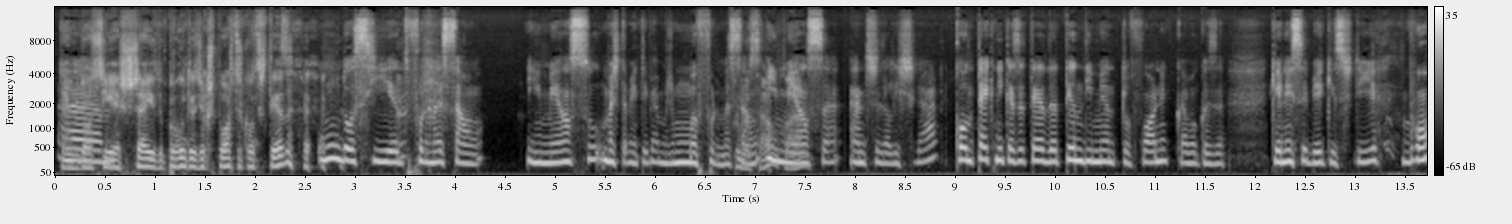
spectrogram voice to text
Tem um dossiê cheio de perguntas e respostas, com certeza. Um dossiê de formação imenso, mas também tivemos uma formação, formação imensa claro. antes de ali chegar, com técnicas até de atendimento telefónico, que é uma coisa que eu nem sabia que existia. Bom.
